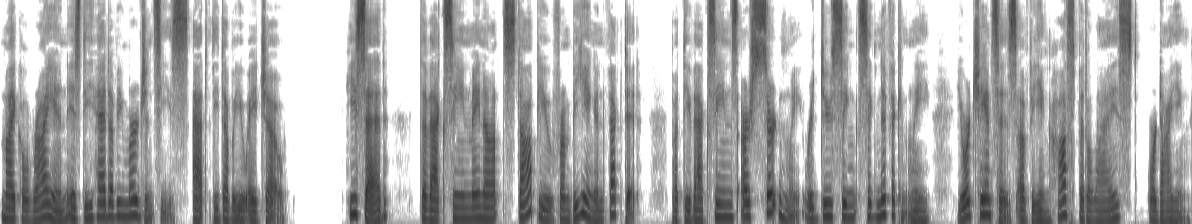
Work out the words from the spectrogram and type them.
Michael Ryan is the head of emergencies at the WHO. He said, The vaccine may not stop you from being infected, but the vaccines are certainly reducing significantly your chances of being hospitalized or dying.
